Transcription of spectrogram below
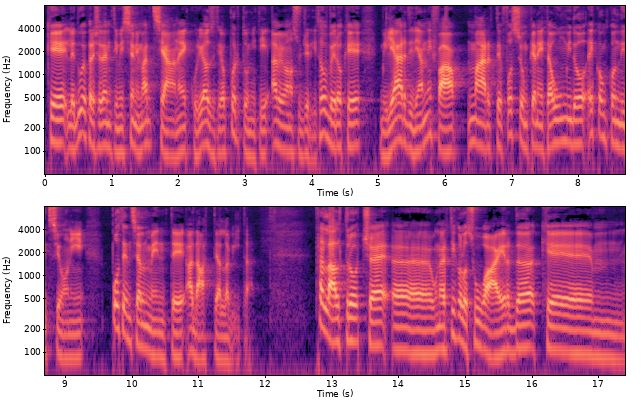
che le due precedenti missioni marziane, Curiosity e Opportunity, avevano suggerito, ovvero che miliardi di anni fa Marte fosse un pianeta umido e con condizioni potenzialmente adatte alla vita. Tra l'altro c'è eh, un articolo su Wired che mh, mm,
